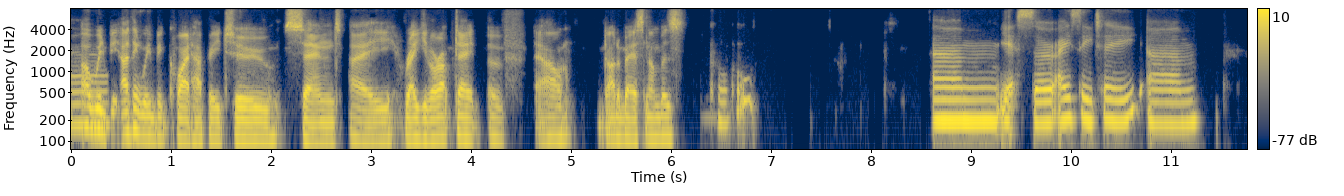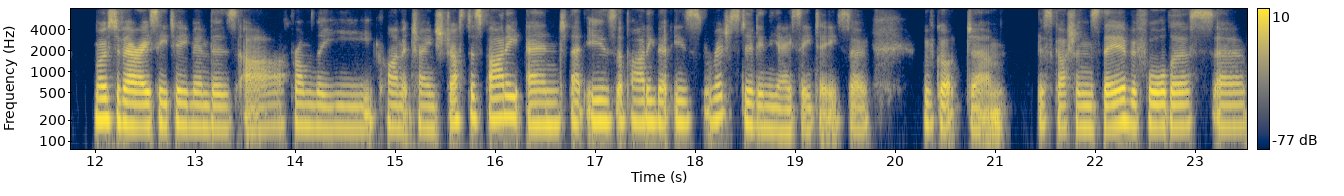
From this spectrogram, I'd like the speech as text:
Oh, uh, we'd be, I think we'd be quite happy to send a regular update of our database numbers. Cool, cool. Um, yes, so ACT, um, most of our ACT members are from the Climate Change Justice Party, and that is a party that is registered in the ACT. So we've got um, discussions there before the uh,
